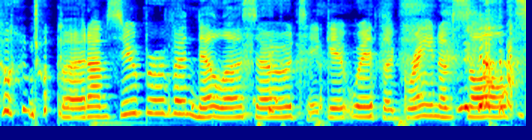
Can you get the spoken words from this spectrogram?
don't know But I'm super vanilla, so take it with a grain of salt.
